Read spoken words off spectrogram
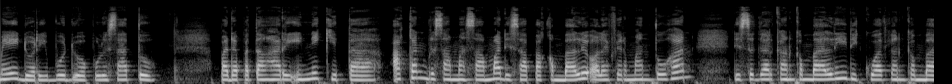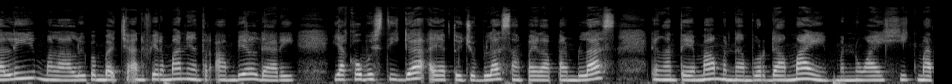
Mei 2021. Pada petang hari ini kita akan bersama-sama disapa kembali oleh firman Tuhan, disegarkan kembali, dikuatkan kembali melalui pembacaan firman yang terambil dari Yakobus 3 ayat 17 sampai 18 dengan tema menabur damai, menuai hikmat.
